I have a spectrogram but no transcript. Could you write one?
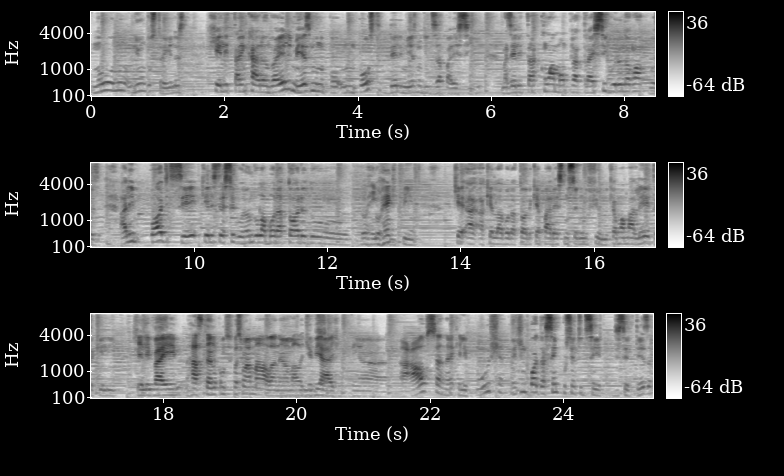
no, no- em um dos trailers que ele tá encarando a ele mesmo no, num post dele mesmo de desaparecido, mas ele tá com a mão pra trás segurando alguma coisa. Ali pode ser que ele esteja segurando o laboratório do, Do Hank do Hank Pym, que é a- aquele laboratório que aparece no segundo filme, que é uma maleta que ele Que ele vai arrastando como se fosse uma mala, né? Uma mala de Isso. viagem. Tem a, a alça, né? Que ele puxa. a gente não pode dar 100% de, de certeza,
